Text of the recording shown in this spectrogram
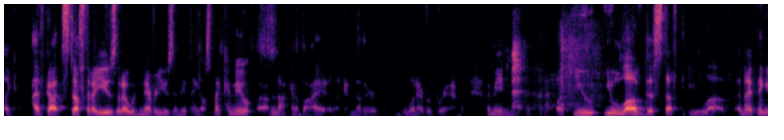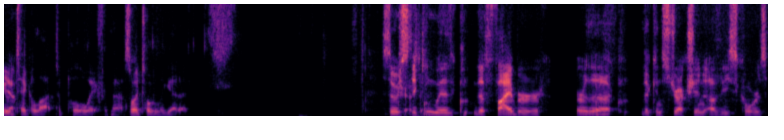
like I've got stuff that I use that I would never use anything else. My canoe, I'm not going to buy like another whatever brand. I mean, like you you love this stuff that you love, and I think it Yeah. would take a lot to pull away from that. So I totally get it. So sticking with the fiber or the mm-hmm. the construction of these cords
